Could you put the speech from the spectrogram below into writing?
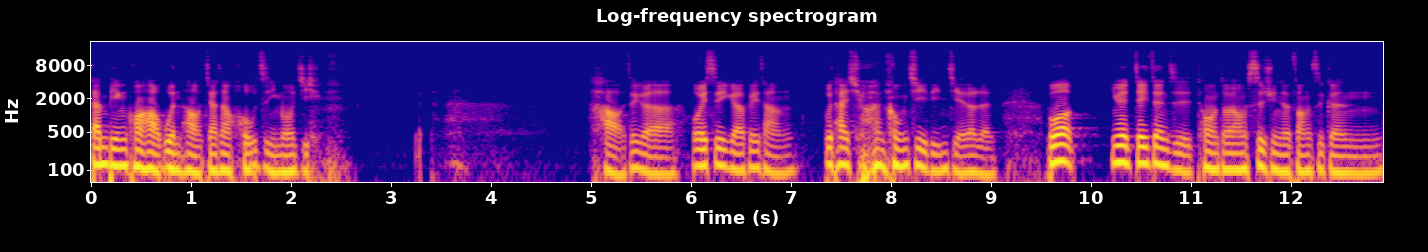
单边括号问号加上猴子 emoji。好，这个我也是一个非常不太喜欢 空气凝结的人。不过因为这一阵子通常都用视讯的方式跟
